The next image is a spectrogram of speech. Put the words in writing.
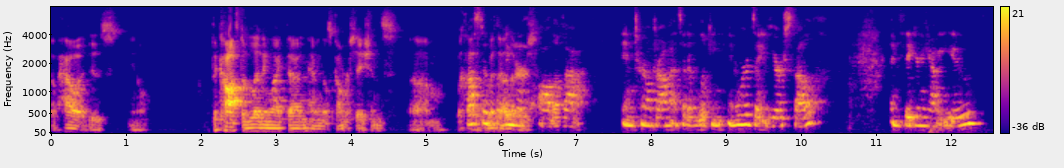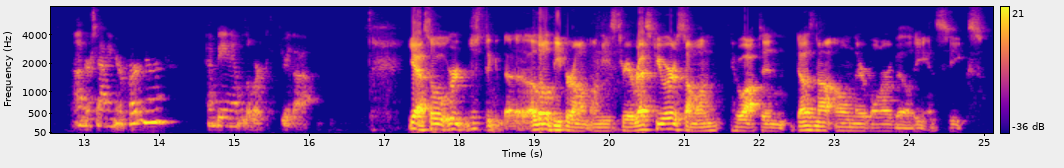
of how it is, you know, the cost of living like that and having those conversations um, with, cost of with living others. with all of that internal drama instead of looking inwards at yourself and figuring out you, understanding your partner, and being able to work through that. Yeah, so we're just a, a little deeper on, on these three. A rescuer is someone who often does not own their vulnerability and seeks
